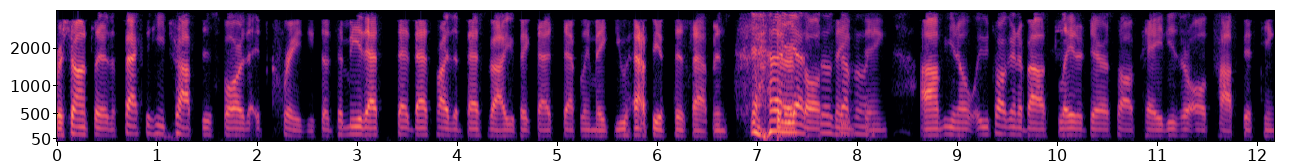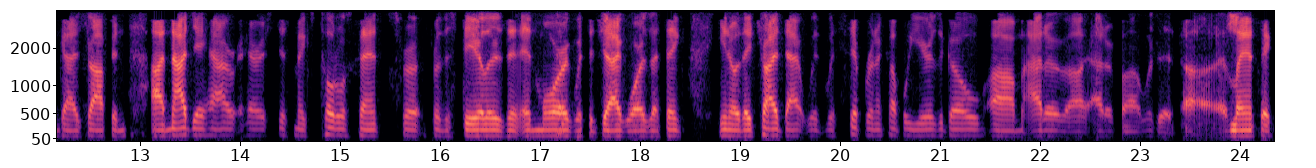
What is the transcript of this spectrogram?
Rashawn Slater. The fact that he dropped this far, that it's crazy. So to me, that's that, that's probably the best value pick. That definitely make you happy if this happens. yes, all same definitely. thing. Um, you know, you're talking about Slater, Darrisaw, Paye. These are all top 15 guys dropping. Uh, Najee Harris just makes total sense for for the Steelers and, and Moehrig with the Jaguars. I think you know they tried that with with Cyprien a couple years ago um, out of uh, out of uh, was it uh, Atlantic,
